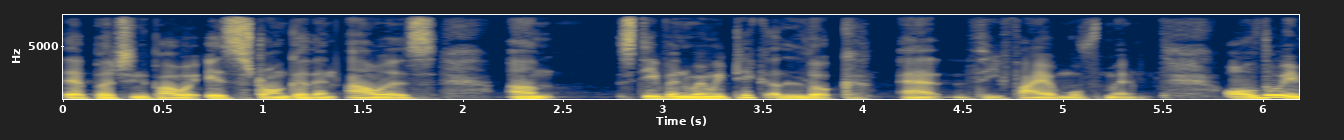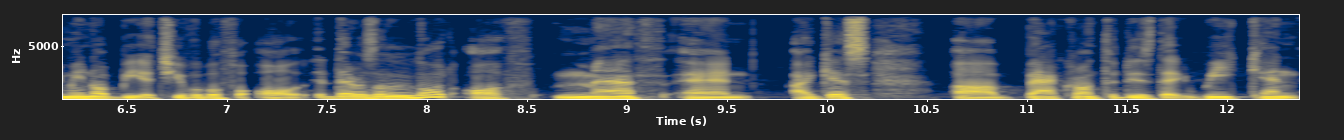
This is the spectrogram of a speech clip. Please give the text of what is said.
their purchasing power is stronger than ours. Um, Stephen, when we take a look at the fire movement, although it may not be achievable for all, there is a lot of math and I guess uh, background to this that we can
